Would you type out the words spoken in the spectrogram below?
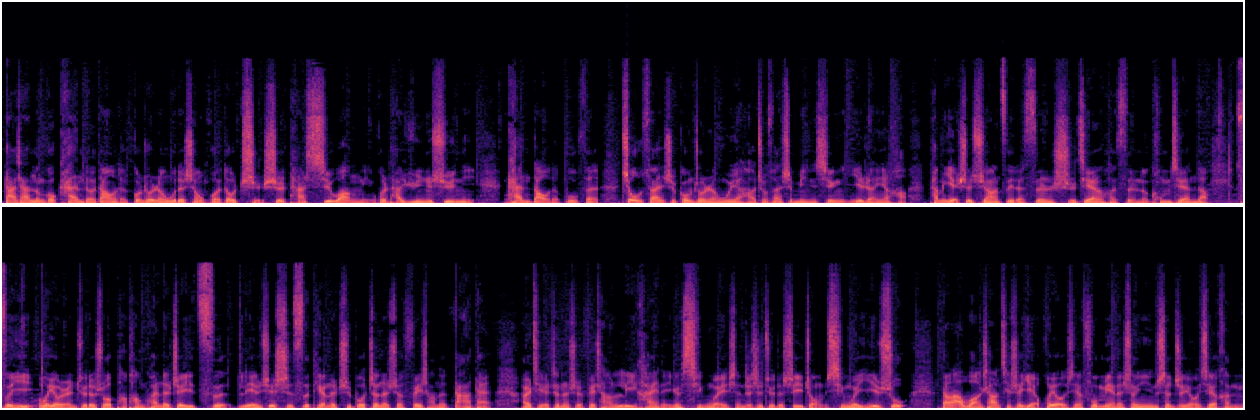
大家能够看得到的公众人物的生活，都只是他希望你或者他允许你看到的部分。就算是公众人物也好，就算是明星艺人也好，他们也是需要自己的私人时间和私人的空间的。所以会有人觉得说，庞庞宽的这一次连续十四天的直播真的是非常。的大胆，而且真的是非常厉害的一个行为，甚至是觉得是一种行为艺术。当然，网上其实也会有一些负面的声音，甚至有一些很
